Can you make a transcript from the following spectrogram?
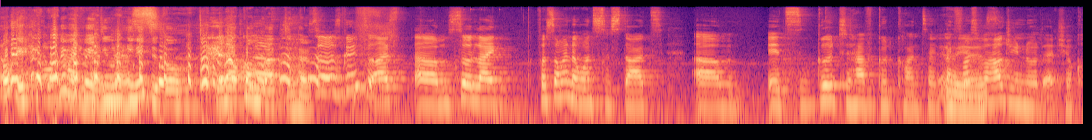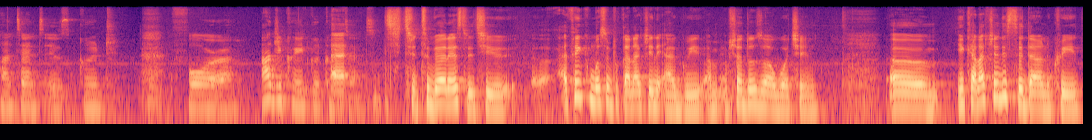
oh. so okay, maybe Faith, you, you need to go, and I'll come back to her. So I was going to ask, um, so like, for someone that wants to start, um, it's good to have good content. Like, first of all, how do you know that your content is good for, how do you create good uh, content? Uh, to, to, be honest with you, I think most people can actually agree, I'm, I'm sure those who are watching, um, you can actually sit down and create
